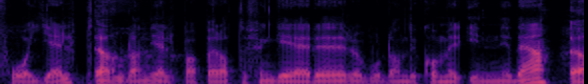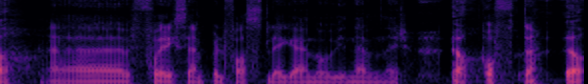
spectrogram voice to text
få hjelp, hvordan hjelpeapparatet fungerer, og hvordan du kommer inn i det. Ja, Eh, F.eks. fastlege er noe vi nevner Ja. ofte. ja,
